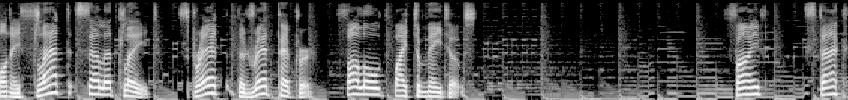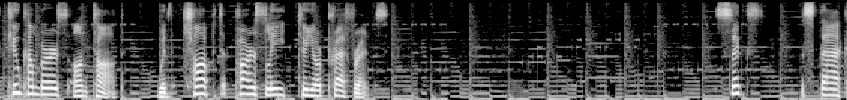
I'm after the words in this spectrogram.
On a flat salad plate, spread the red pepper, followed by tomatoes. 5. Stack cucumbers on top with chopped parsley to your preference. 6. Stack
